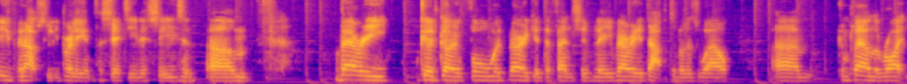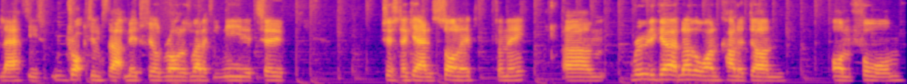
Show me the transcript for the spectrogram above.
He's been absolutely brilliant for City this season. Um, very good going forward, very good defensively, very adaptable as well. Um, can play on the right, left. He's dropped into that midfield role as well if he needed to. Just again, solid for me. Um, Rudiger, another one kind of done on form,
